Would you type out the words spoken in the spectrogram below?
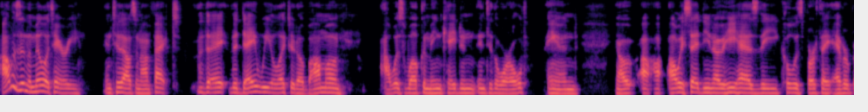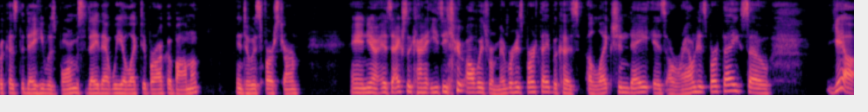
I was in the military in 2009. In fact, the day, the day we elected Obama, I was welcoming Caden into the world. And, you know, I, I always said, you know, he has the coolest birthday ever because the day he was born was the day that we elected Barack Obama into his first term. And, you know, it's actually kind of easy to always remember his birthday because election day is around his birthday. So, yeah.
